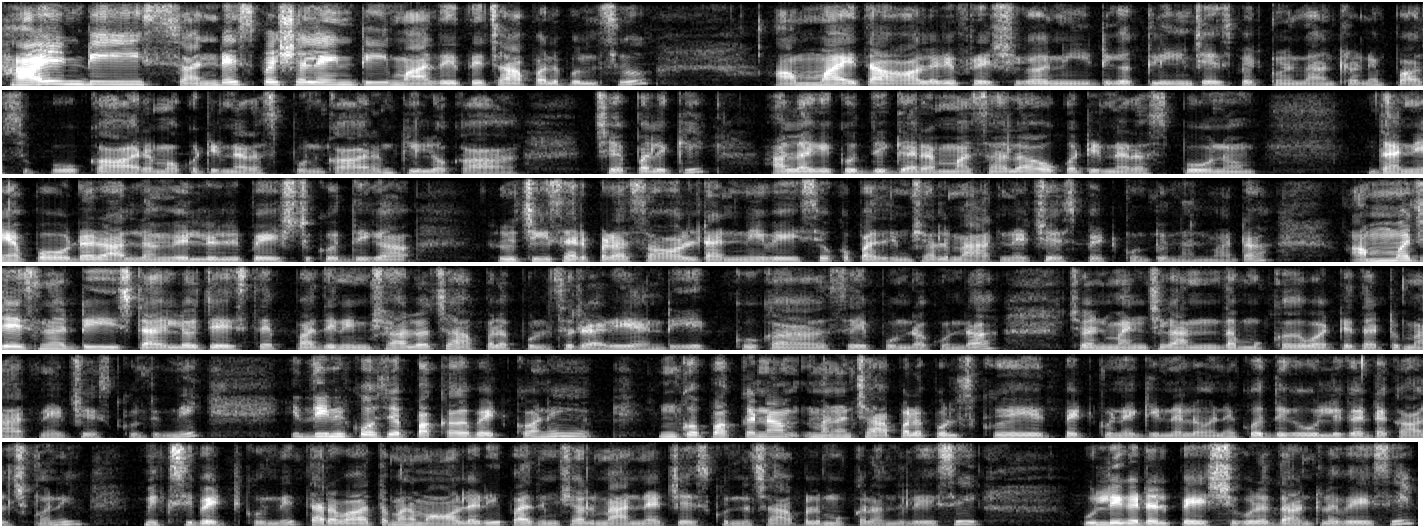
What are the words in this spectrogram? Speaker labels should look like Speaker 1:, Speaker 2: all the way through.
Speaker 1: Hi అండి. Sunday special ఏంటి? మాదైతే చేపల పులుసు. అమ్మ అయితే ఆల్రెడీ ఫ్రెష్గా నీట్గా క్లీన్ చేసి పెట్టుకున్న దాంట్లోనే పసుపు కారం ఒకటిన్నర స్పూన్ కారం కిలో కా చేపలకి. అలాగే కొద్ది గరం మసాలా ఒకటిన్నర స్పూను ధనియా పౌడర్ అల్లం వెల్లుల్లి పేస్ట్ కొద్దిగా రుచికి సరిపడా సాల్ట్ అన్నీ వేసి ఒక పది నిమిషాలు మ్యారినేట్ చేసి పెట్టుకుంటుంది అనమాట అమ్మ చేసినట్టు ఈ స్టైల్లో చేస్తే పది నిమిషాల్లో చేపల పులుసు రెడీ అండి. ఎక్కువ కాసేపు ఉండకుండా చూడండి మంచిగా అంతా ముక్కగా పట్టేటట్టు మ్యారినేట్ చేసుకుంటుంది. దీన్ని కోసేపు పక్కగా పెట్టుకొని ఇంకో పక్కన మనం చేపల పులుసుకు పెట్టుకునే గిన్నెలోనే కొద్దిగా ఉల్లిగడ్డ కాల్చుకొని మిక్సీ పెట్టుకుంది. తర్వాత మనం ఆల్రెడీ పది నిమిషాలు మ్యారినేట్ చేసుకున్న చేపల ముక్కలు అందులో వేసి ఉల్లిగడ్డల పేస్ట్ కూడా దాంట్లో వేసి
